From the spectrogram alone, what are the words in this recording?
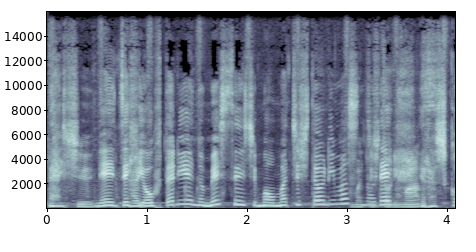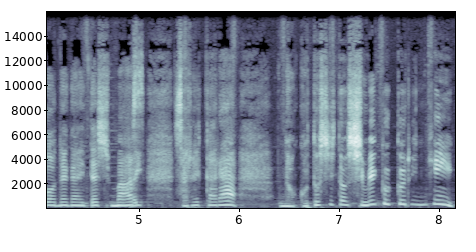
来週ねぜひお二人へのメッセージもお待ちしておりますのでよろしくお願いいたします。はい。それからあの今年の締めくくりに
